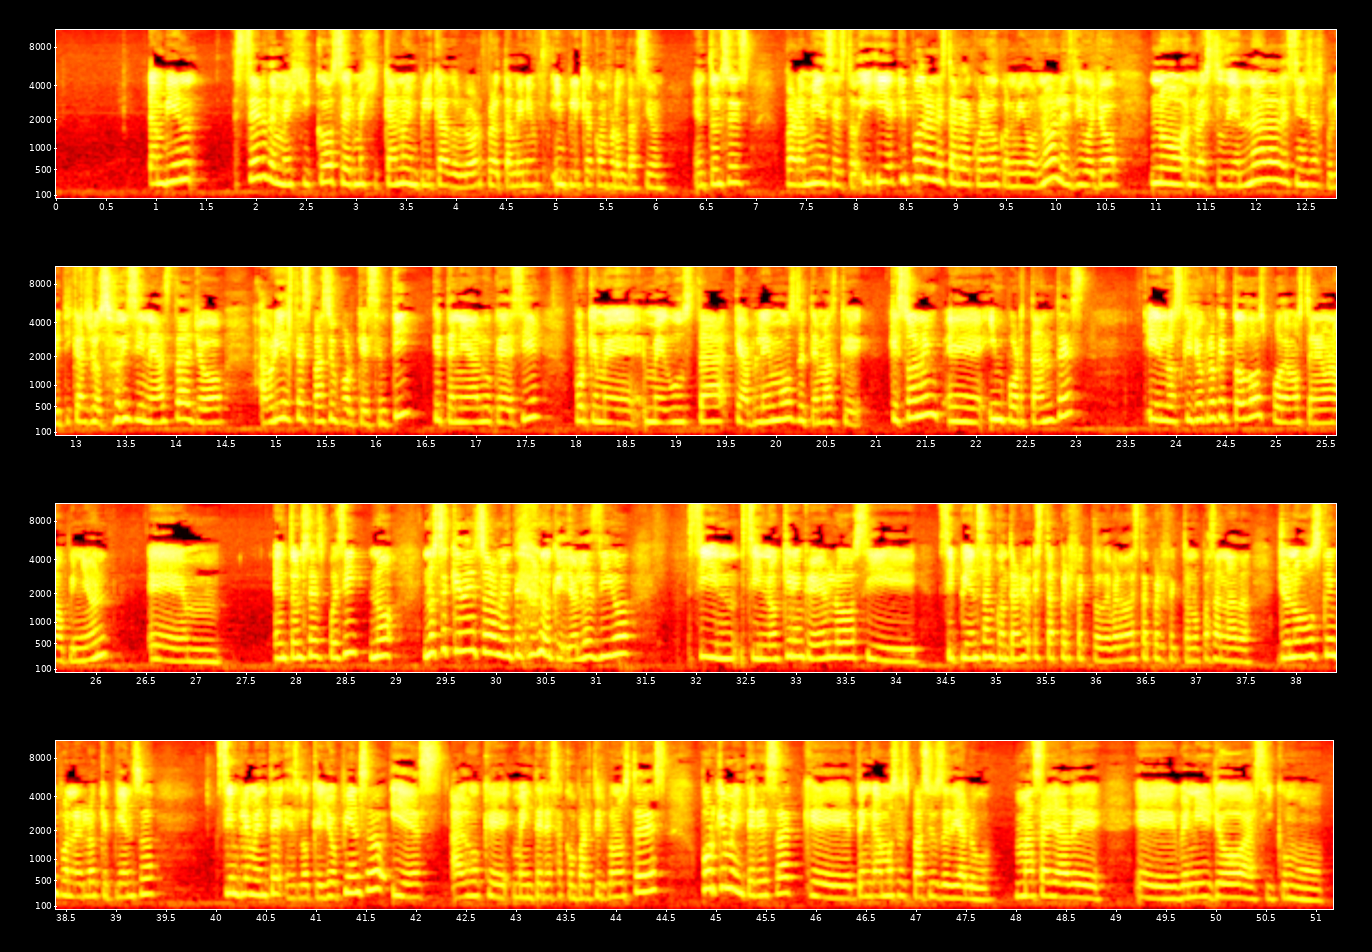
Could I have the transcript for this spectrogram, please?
también ser de México, ser mexicano implica dolor, pero también implica confrontación. Entonces, para mí es esto. Y, aquí podrán estar de acuerdo conmigo. No, les digo, yo no, no estudié nada de ciencias políticas, yo soy cineasta, yo abrí este espacio porque sentí que tenía algo que decir, porque me, me gusta que hablemos de temas que, que son eh, importantes y en los que yo creo que todos podemos tener una opinión Em, entonces, pues sí, no, no se queden solamente con lo que yo les digo. Si, si no quieren creerlo, si, si piensan contrario, está perfecto, de verdad está perfecto, no pasa nada. Yo no busco imponer lo que pienso, simplemente es lo que yo pienso y es algo que me interesa compartir con ustedes porque me interesa que tengamos espacios de diálogo, más allá de eh, venir yo así como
